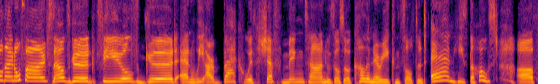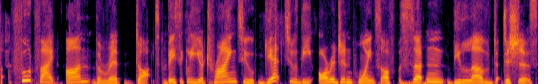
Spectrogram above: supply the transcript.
Gold 905 sounds good, feels good. And we are back with Chef Ming Tan, who's also a culinary consultant, and he's the host of Food Fight on the Red Dot. Basically, you're trying to get to the origin points of certain beloved dishes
